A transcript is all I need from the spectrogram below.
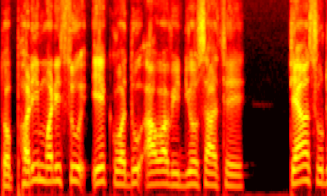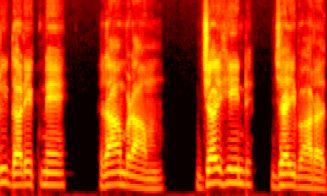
તો ફરી મળીશું એક વધુ આવા વીડિયો સાથે. ત્યાં સુધી દરેકને રામ રામ. જય હિન્દ, જય ભારત.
